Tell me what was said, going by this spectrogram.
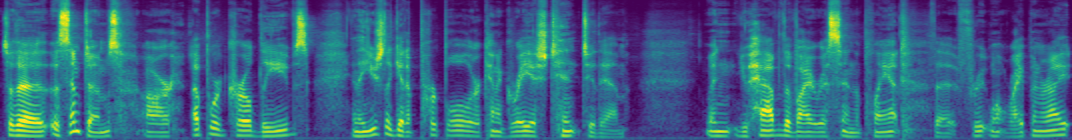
So the, the symptoms are upward curled leaves, and they usually get a purple or kind of grayish tint to them. When you have the virus in the plant, the fruit won't ripen right.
